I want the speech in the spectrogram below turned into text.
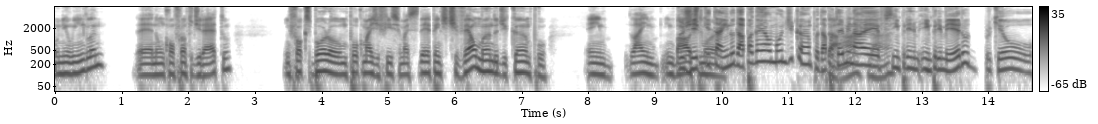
o New England é, num confronto direto. Em Foxborough, um pouco mais difícil, mas se de repente tiver um mando de campo em, lá em, em Do Baltimore... jeito que tá indo, dá pra ganhar um monte de campo. Dá, pra Dá, terminar a dá. EFC em, em primeiro, porque o,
